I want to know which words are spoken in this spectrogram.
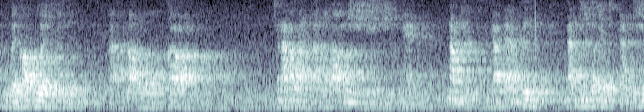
ทูแบงคอกด้วยซึ่งอ่าเราก็ชนะมาสามนัด นัดนี้ก็เป็นอีกนัดที่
